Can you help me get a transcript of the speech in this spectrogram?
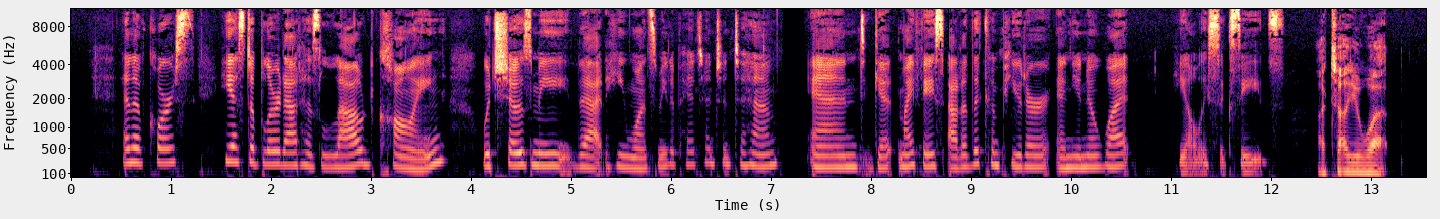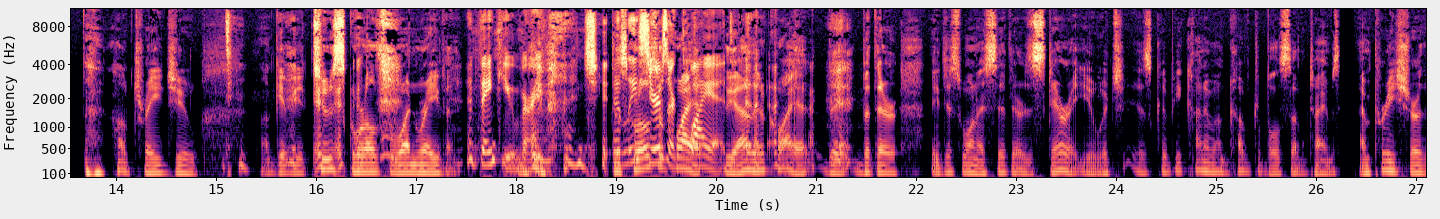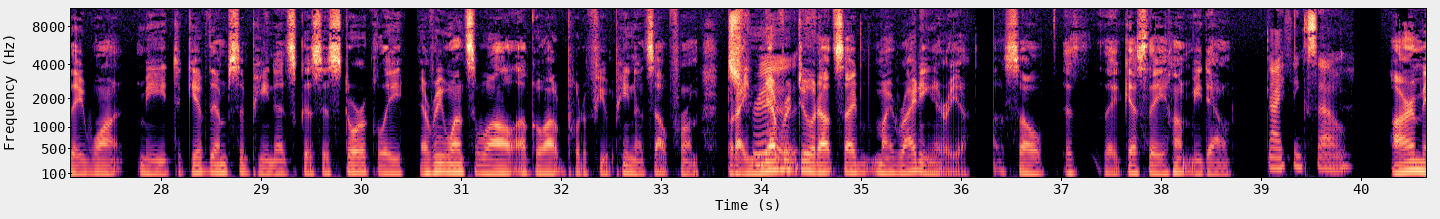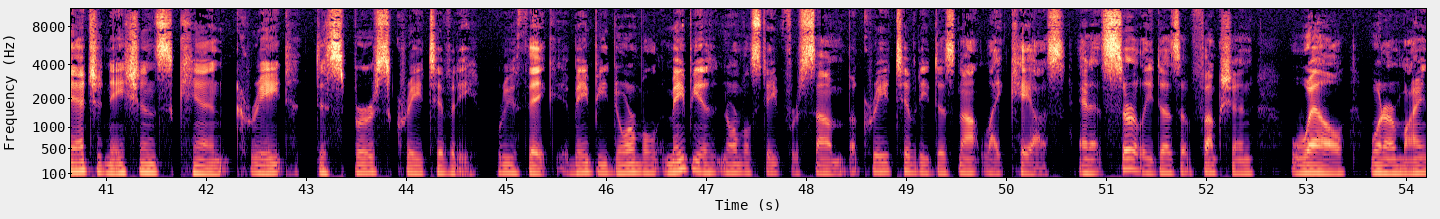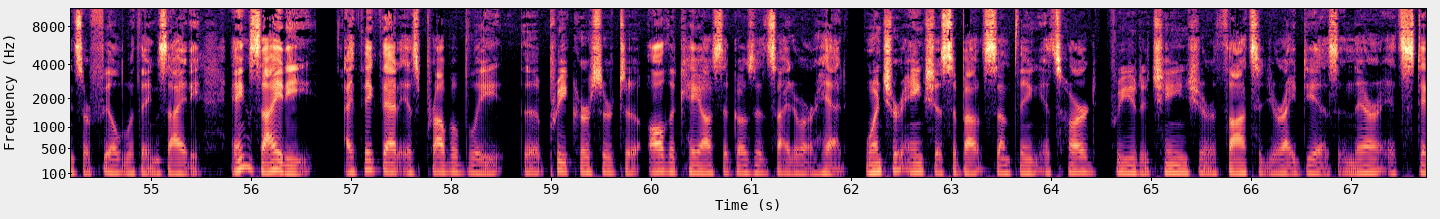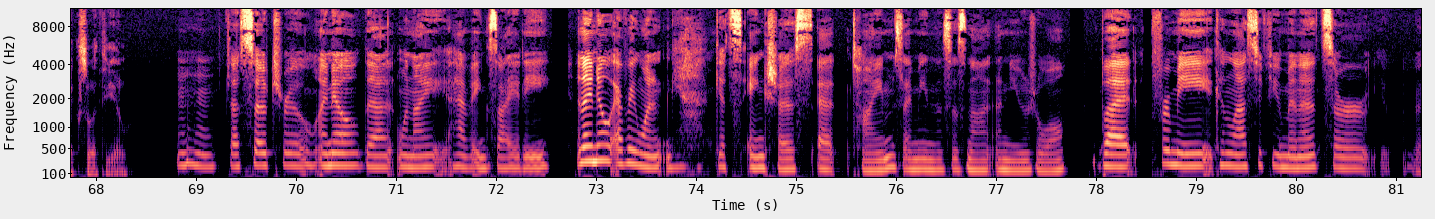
And of course, he has to blurt out his loud cawing, which shows me that he wants me to pay attention to him and get my face out of the computer. And you know what? He always succeeds. I tell you what, I'll trade you. I'll give you two squirrels for one raven. Thank you very much. At least yours are quiet. quiet. yeah, they're quiet. They, but they're they just want to sit there and stare at you, which is could be kind of uncomfortable sometimes. I'm pretty sure they want me to give them some peanuts because historically, every once in a while, I'll go out and put a few peanuts out for them. But I never do it outside my riding area. So it's, I guess they hunt me down. I think so. Our imaginations can create disperse creativity. What do you think? It may be normal, it may be a normal state for some, but creativity does not like chaos, and it certainly doesn't function well when our minds are filled with anxiety. Anxiety, I think that is probably the precursor to all the chaos that goes inside of our head. Once you're anxious about something, it's hard for you to change your thoughts and your ideas, and there it sticks with you. Hmm That's so true. I know that when I have anxiety, and I know everyone gets anxious at times. I mean, this is not unusual. But for me, it can last a few minutes, or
